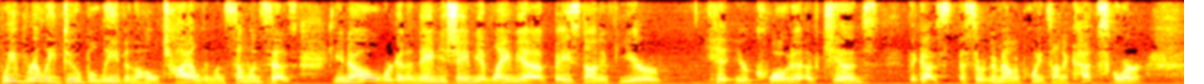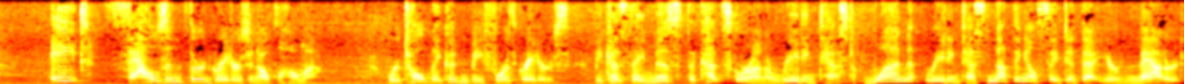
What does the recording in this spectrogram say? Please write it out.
We really do believe in the whole child. And when someone says, you know, we're going to name you, shame you, blame you based on if you hit your quota of kids that got a certain amount of points on a cut score, 8,000 third graders in Oklahoma were told they couldn't be fourth graders because they missed the cut score on a reading test. One reading test. Nothing else they did that year mattered.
